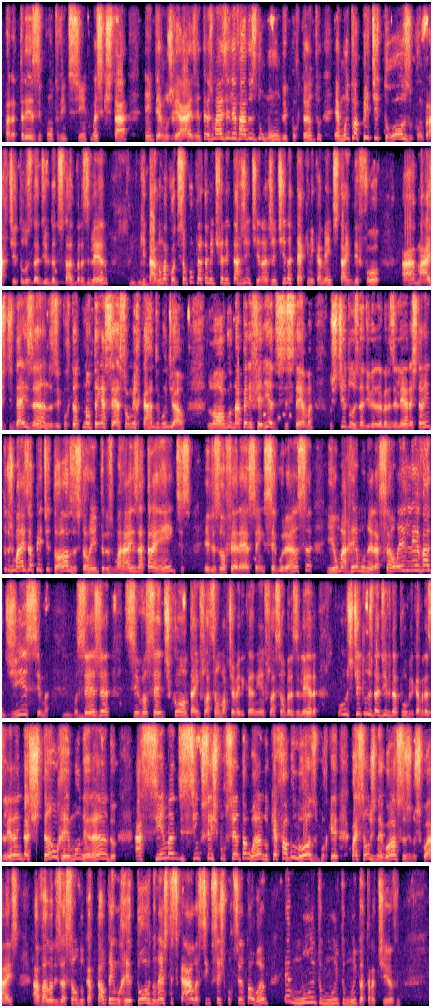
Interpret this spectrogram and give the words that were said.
para 13,25, mas que está, em termos reais, entre as mais elevadas do mundo e, portanto, é muito apetitoso comprar títulos da dívida do Estado brasileiro, uhum. que está numa condição completamente diferente da Argentina. A Argentina, tecnicamente, está em default há mais de 10 anos e, portanto, não tem acesso ao mercado mundial. Logo, na periferia do sistema, os títulos da dívida brasileira estão entre os mais apetitosos, estão entre os mais atraentes Eles oferecem segurança e uma remuneração elevadíssima. Ou seja, se você desconta a inflação norte-americana e a inflação brasileira, os títulos da dívida pública brasileira ainda estão remunerando acima de 5, 6% ao ano, o que é fabuloso, porque quais são os negócios nos quais a valorização do capital tem um retorno nesta escala, 5, 6% ao ano? É muito, muito, muito atrativo.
